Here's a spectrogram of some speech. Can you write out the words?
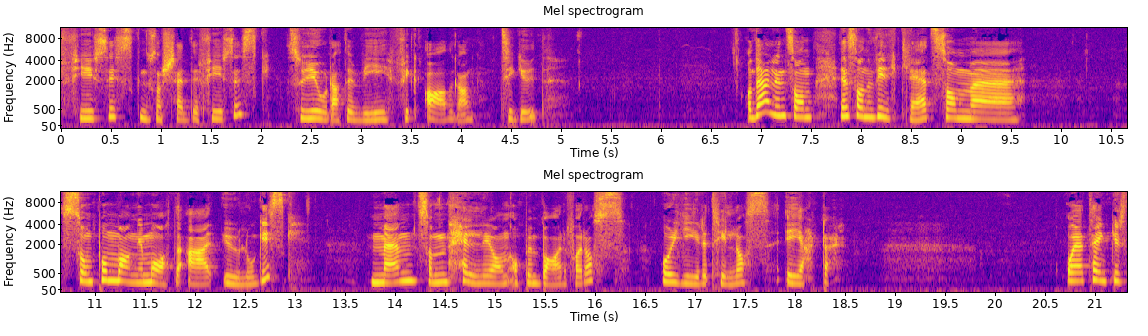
fysisk, noe som skjedde fysisk, så gjorde at vi fikk adgang til Gud. Og det er en sånn, en sånn virkelighet som, eh, som på mange måter er ulogisk, men som Den hellige ånd åpenbarer for oss og gir det til oss i hjertet. Og jeg tenker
